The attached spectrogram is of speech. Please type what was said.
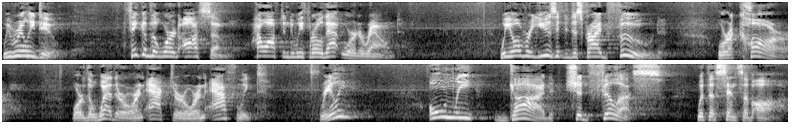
We really do. Think of the word awesome. How often do we throw that word around? We overuse it to describe food or a car or the weather or an actor or an athlete. Really? Only God should fill us with a sense of awe.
